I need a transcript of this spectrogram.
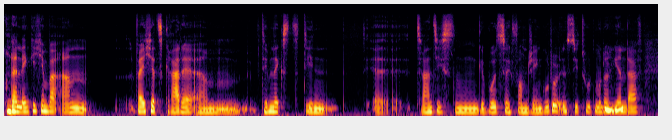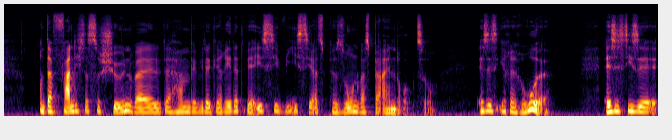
und dann denke ich immer an weil ich jetzt gerade ähm, demnächst den äh, 20. Geburtstag vom Jane Goodall Institut moderieren mhm. darf. Und da fand ich das so schön, weil da haben wir wieder geredet, wer ist sie, wie ist sie als Person, was beeindruckt so. Es ist ihre Ruhe. Es ist diese,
